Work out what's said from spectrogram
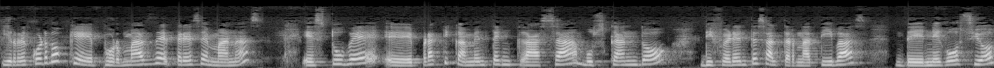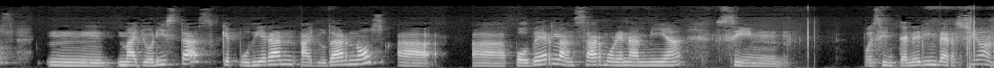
Y recuerdo que por más de tres semanas estuve eh, prácticamente en casa buscando diferentes alternativas de negocios mm, mayoristas que pudieran ayudarnos a, a poder lanzar Morena Mía sin, pues sin tener inversión.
